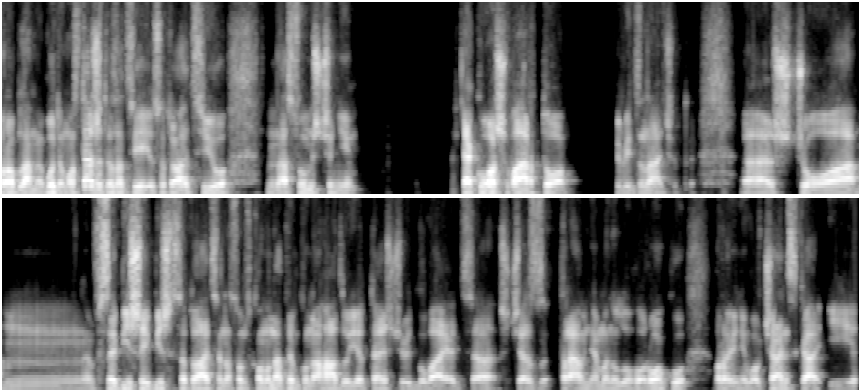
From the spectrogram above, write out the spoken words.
проблеми. Будемо стежити за цією ситуацією на Сумщині. Також варто відзначити, е, що все більше і більше ситуація на сумському напрямку нагадує те, що відбувається ще з травня минулого року в районі Вовчанська і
